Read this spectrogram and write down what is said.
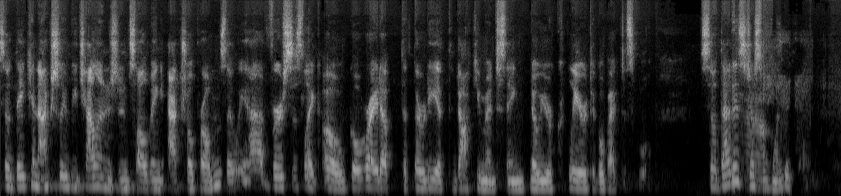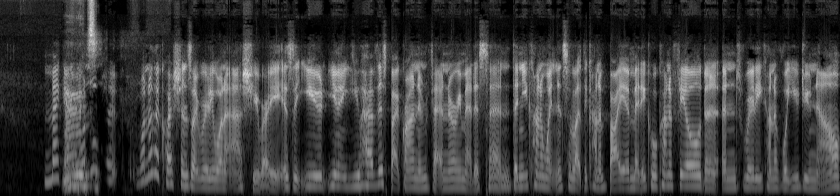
So they can actually be challenged in solving actual problems that we have versus like, oh, go write up the 30th document saying, no, you're clear to go back to school. So that is just wonderful. Megan, one of, the, one of the questions I really want to ask you, right, is that you, you know, you have this background in veterinary medicine, then you kind of went into like the kind of biomedical kind of field and, and really kind of what you do now.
